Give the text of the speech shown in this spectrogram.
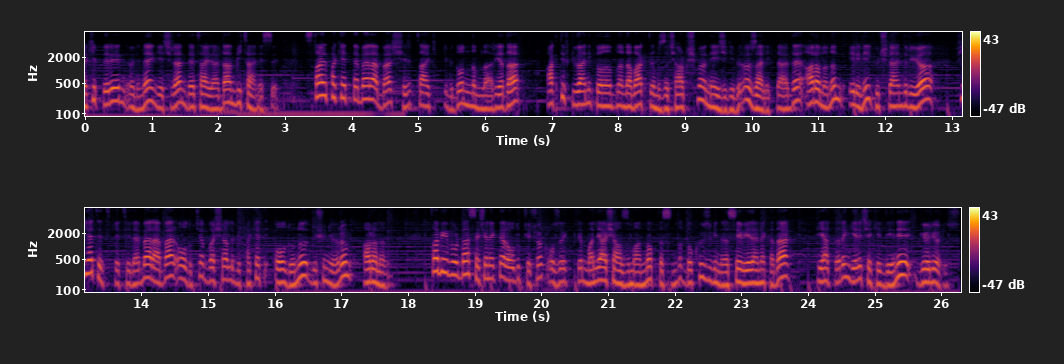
rakiplerin önüne geçiren detaylardan bir tanesi. Style paketle beraber şerit takip gibi donanımlar ya da aktif güvenlik donanımlarına baktığımızda çarpışma önleyici gibi özellikler de Arona'nın elini güçlendiriyor fiyat etiketiyle beraber oldukça başarılı bir paket olduğunu düşünüyorum Arona'nın. Tabii burada seçenekler oldukça çok. Özellikle malya şanzıman noktasında 900 bin lira seviyelerine kadar fiyatların geri çekildiğini görüyoruz.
